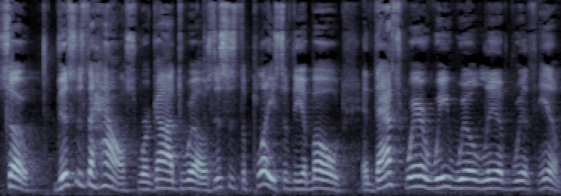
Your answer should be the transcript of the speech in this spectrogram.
So, this is the house where God dwells. This is the place of the abode, and that's where we will live with him.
